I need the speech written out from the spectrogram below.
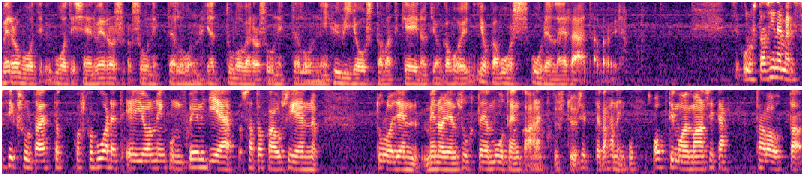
verovuotiseen verosuunnitteluun ja tuloverosuunnitteluun niin hyvin joustavat keinot, jonka voi joka vuosi uudelleen räätälöidä. Se kuulostaa siinä mielessä fiksulta, että koska vuodet ei ole niin kuin satokausien tulojen, menojen suhteen muutenkaan, että pystyy sitten vähän niin kuin optimoimaan sitä taloutta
